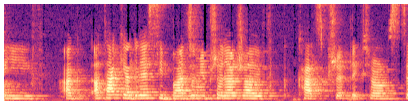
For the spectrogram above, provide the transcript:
i ataki agresji bardzo mnie przerażały w Kacprze w tej książce,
